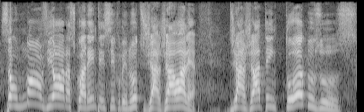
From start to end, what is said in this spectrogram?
São 9 horas 45 minutos. Já já, olha, já já tem todos os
